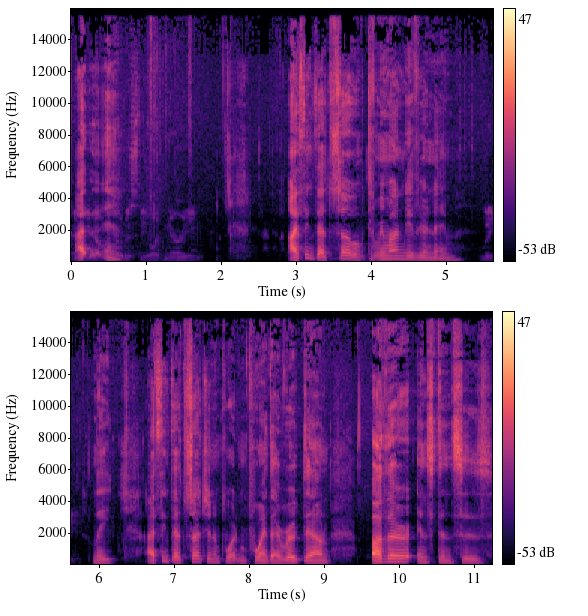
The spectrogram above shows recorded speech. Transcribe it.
And I- we don't notice the ordinary I think that's so. To remind me of your name, lead. Lee. I think that's such an important point. I wrote down other instances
